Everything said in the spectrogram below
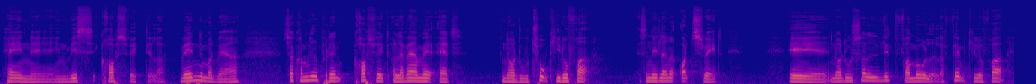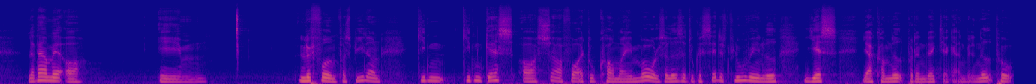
have en, øh, en vis kropsvægt, eller hvad end det måtte være, så kom ned på den kropsvægt, og lad være med, at når du er to kilo fra, sådan et eller andet åndssvagt, øh, når du er så lidt fra målet, eller 5 kilo fra, lad være med at øh, løfte foden fra speederen, giv den, giv den gas og sørg for, at du kommer i mål, således at du kan sætte et flueben ved, yes, jeg er kommet ned på den vægt, jeg gerne vil ned på.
